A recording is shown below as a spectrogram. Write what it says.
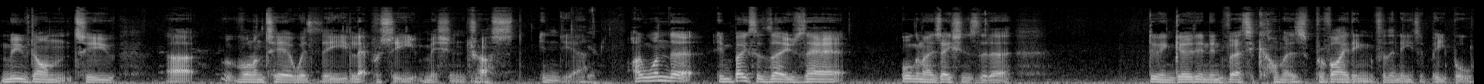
moved on to uh, volunteer with the Leprosy Mission Trust India. Yeah. I wonder, in both of those, they're organisations that are doing good in inverted commas, providing for the needs of people,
